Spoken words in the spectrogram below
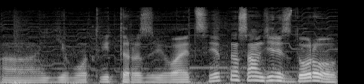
а, его твиттер развивается. И это на самом деле здорово.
